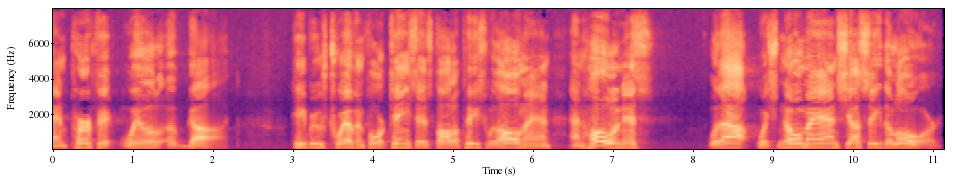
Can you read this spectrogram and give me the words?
and perfect will of God. Hebrews 12 and 14 says, "Fall Follow peace with all men and holiness without which no man shall see the Lord.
